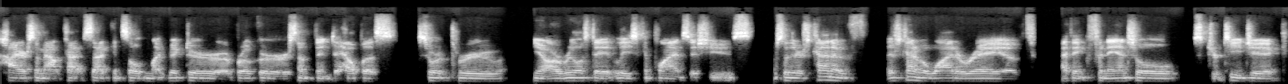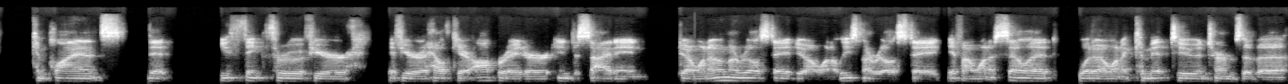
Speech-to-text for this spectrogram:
hire some outside consultant like Victor or a broker or something to help us sort through, you know, our real estate lease compliance issues? So there's kind of there's kind of a wide array of, I think, financial, strategic, compliance that you think through if you're if you're a healthcare operator in deciding do I want to own my real estate? Do I want to lease my real estate? If I want to sell it, what do I want to commit to in terms of a,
